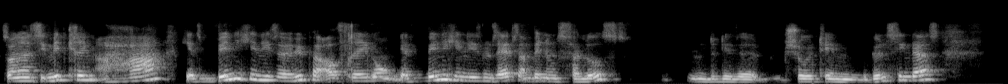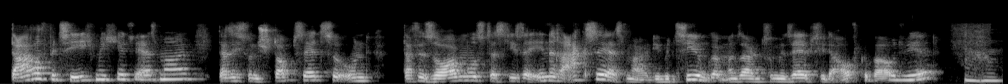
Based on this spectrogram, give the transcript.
sondern sie mitkriegen, aha, jetzt bin ich in dieser Hyperaufregung, jetzt bin ich in diesem Selbstanbindungsverlust, diese Schuldthemen begünstigen das. Darauf beziehe ich mich jetzt erstmal, dass ich so einen Stopp setze und dafür sorgen muss, dass diese innere Achse erstmal, die Beziehung, könnte man sagen, zu mir selbst wieder aufgebaut wird. Mhm.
